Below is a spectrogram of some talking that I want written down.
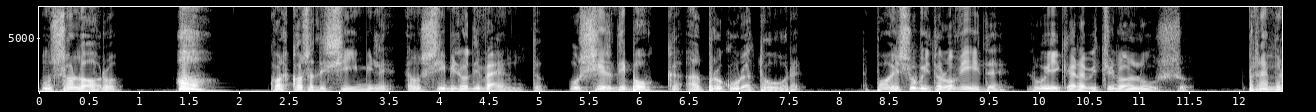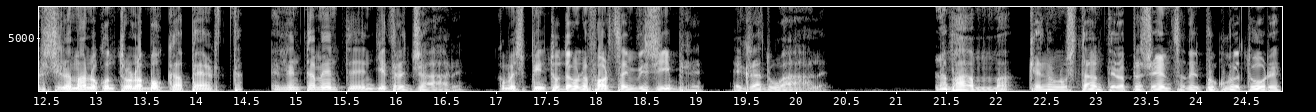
un sonoro Oh! Qualcosa di simile a un sibilo di vento uscir di bocca al procuratore. E poi subito lo vide, lui che era vicino all'uscio, premersi la mano contro la bocca aperta e lentamente indietreggiare, come spinto da una forza invisibile e graduale. La mamma, che nonostante la presenza del procuratore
